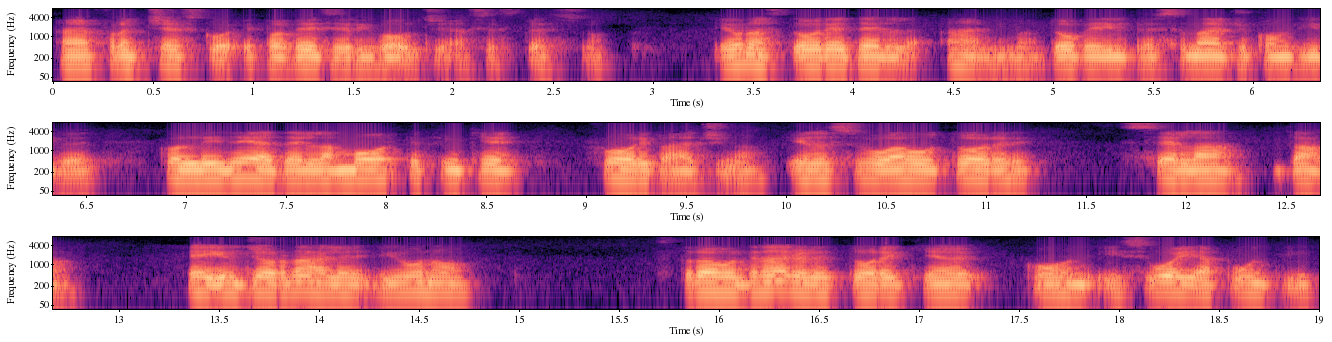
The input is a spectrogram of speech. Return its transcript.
a Francesco e Pavese rivolge a se stesso. È una storia dell'anima, dove il personaggio convive con l'idea della morte finché fuori pagina. Il suo autore se la dà. È il giornale di uno straordinario lettore che con i suoi appunti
